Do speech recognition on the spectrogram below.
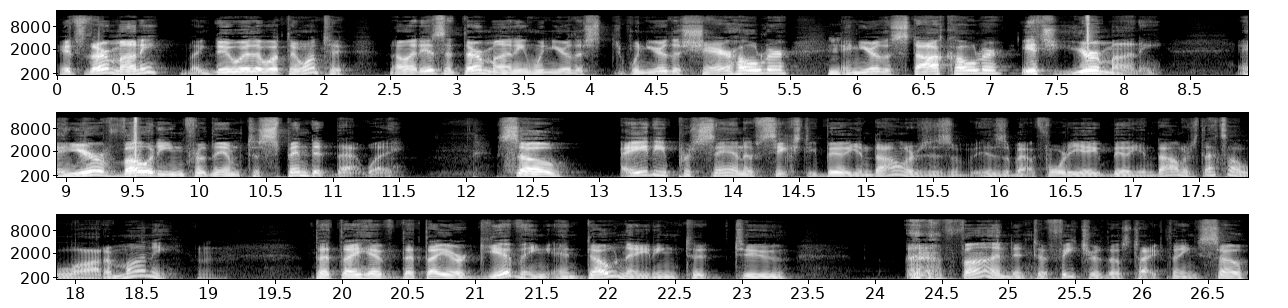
It's their money. They can do with it what they want to. No, it isn't their money. When you're the when you're the shareholder hmm. and you're the stockholder, it's your money, and you're voting for them to spend it that way. So, eighty percent of sixty billion dollars is is about forty eight billion dollars. That's a lot of money hmm. that they have that they are giving and donating to to fund and to feature those type things. So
